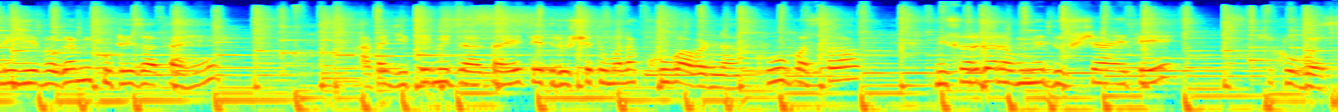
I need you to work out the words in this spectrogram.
आणि हे बघा मी कुठे जात आहे. आता जिथे मी जात आहे ते दृश्य तुम्हाला खूप आवडणार. खूप असं निसर्गरम्य दृश्य आहे ते की खूपच.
